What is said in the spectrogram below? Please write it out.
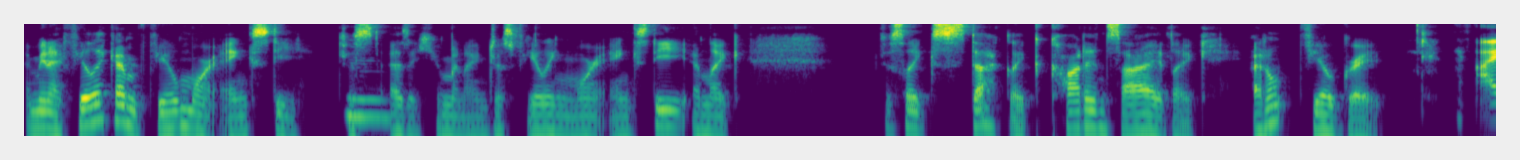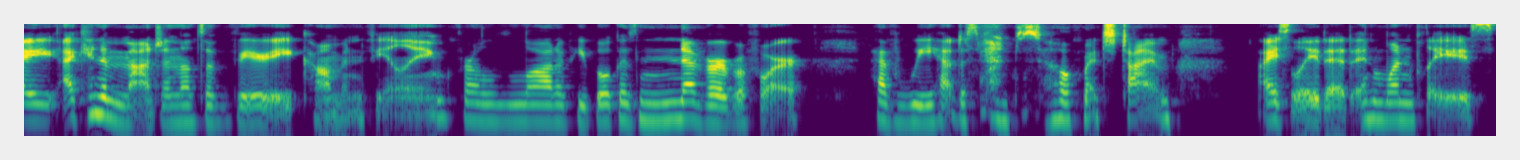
I mean, I feel like I'm feel more angsty just Mm. as a human. I'm just feeling more angsty and like just like stuck, like caught inside. Like I don't feel great. I I can imagine that's a very common feeling for a lot of people because never before have we had to spend so much time isolated in one place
